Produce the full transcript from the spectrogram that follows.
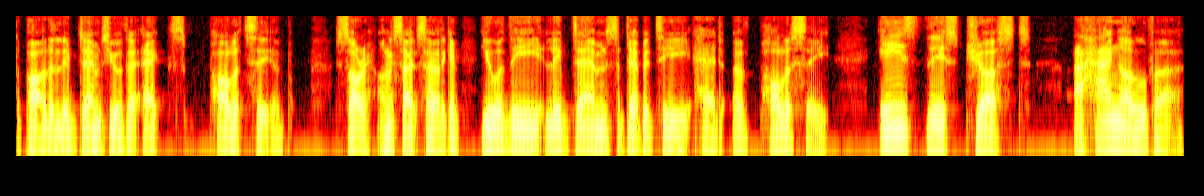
a part of the Lib Dems. You were the ex polity. Sorry, I'm going to say, say that again. You were the Lib Dems deputy head of policy. Is this just a hangover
